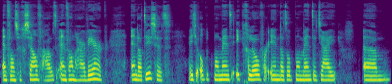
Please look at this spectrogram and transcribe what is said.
en van zichzelf houdt en van haar werk. En dat is het. Weet je, op het moment, ik geloof erin dat op het moment dat jij um,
